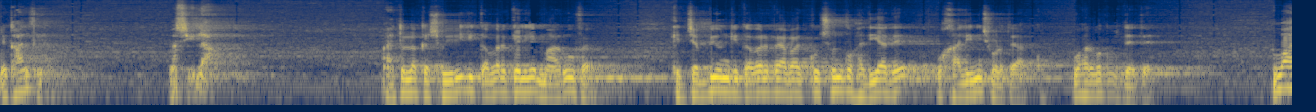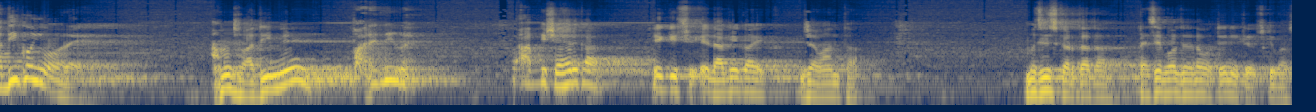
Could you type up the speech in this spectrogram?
نکال دیا وسیلہ آیت اللہ کشمیری کی قبر کے لیے معروف ہے کہ جب بھی ان کی قبر پہ آپ کچھ ان کو ہدیہ دے وہ خالی نہیں چھوڑتے آپ کو وہ ہر وقت کچھ دیتے وادی کوئی اور ہے؟ ہم اس وادی میں پارے نہیں ہوئے۔ آپ کے شہر کا ایک اس علاقے کا ایک جوان تھا۔ مجلس کرتا تھا۔ پیسے بہت زیادہ ہوتے نہیں تھے اس کے پاس۔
